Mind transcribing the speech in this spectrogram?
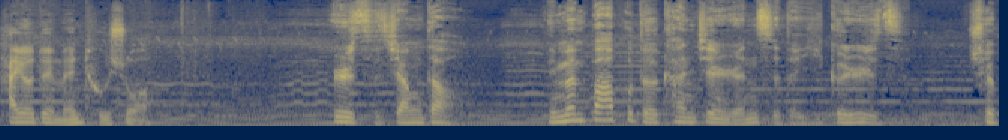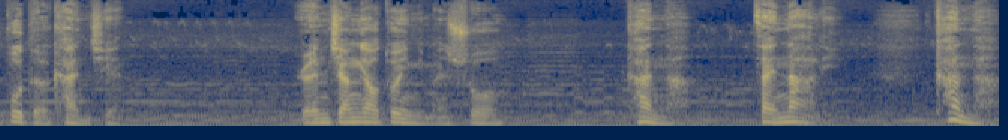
他又对门徒说。日子将到，你们巴不得看见人子的一个日子，却不得看见。人将要对你们说：“看哪，在那里；看哪，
